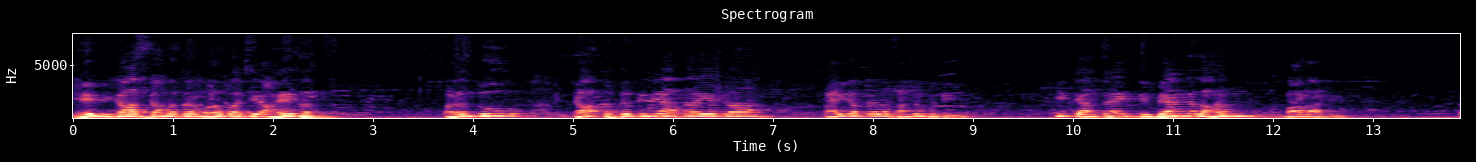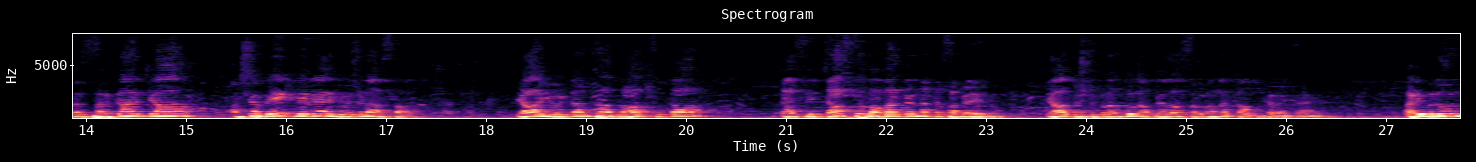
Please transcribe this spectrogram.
हे विकास कामं तर महत्वाची आहेतच. परंतु ज्या पद्धतीने आता एक काही आपल्याला सांगत होती की त्यांचा एक दिव्यांग लहान बाळ आहे. तर सरकारच्या अशा वेगवेगळ्या योजना असतात. त्या योजनांचा लाभ सुद्धा जास्तीत जास्त लाभार्थ्यांना कसा मिळेल त्या दृष्टिकोनातून आपल्याला सर्वांना काम करायचं आहे. आणि म्हणून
